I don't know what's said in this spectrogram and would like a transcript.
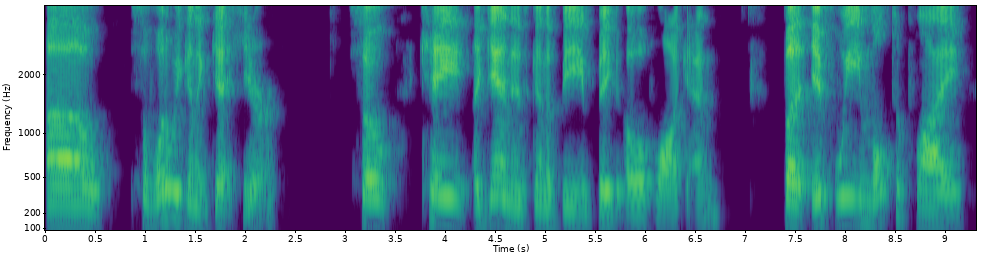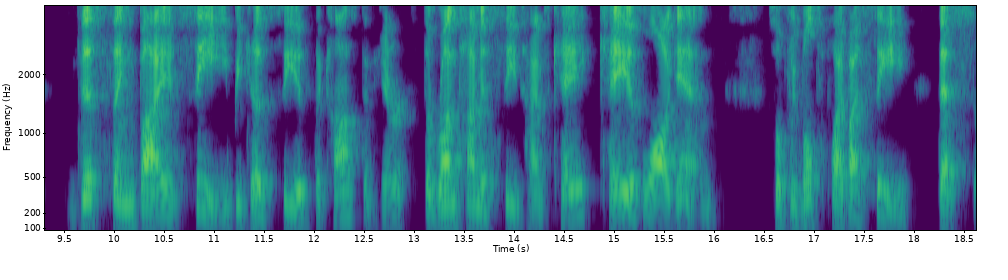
uh, so what are we going to get here? So k, again, is going to be big O of log n. But if we multiply this thing by c, because c is the constant here. The runtime is c times k, k is log n. So if we multiply by c, that's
